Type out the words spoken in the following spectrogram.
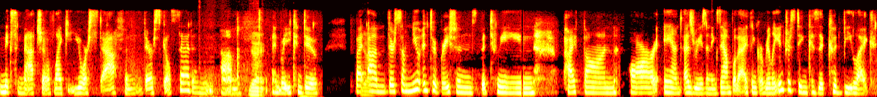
mix and match of like your staff and their skill set and um, yeah. and what you can do. But yeah. um, there's some new integrations between Python, R, and Esri as an example that I think are really interesting because it could be like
